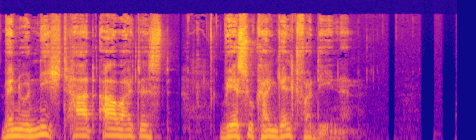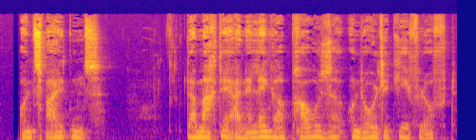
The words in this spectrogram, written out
Wenn du nicht hart arbeitest, wirst du kein Geld verdienen. Und zweitens, da machte er eine längere Pause und holte tief Luft.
